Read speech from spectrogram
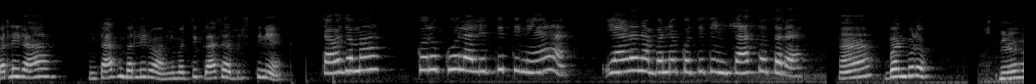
ಬರ್ಲಿರಾ? ನಿಮ್ಮ ತಾತನ ಬರ್ಲಿರೋ ನಿಮ್ಮ ಅಜ್ಜಿ ಗಾಸ ಬಿಡಿಸ್ತೀನಿ. ಹಾ ಬಂದ್ಬಿಡು. ಸ್ನೇಹ?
